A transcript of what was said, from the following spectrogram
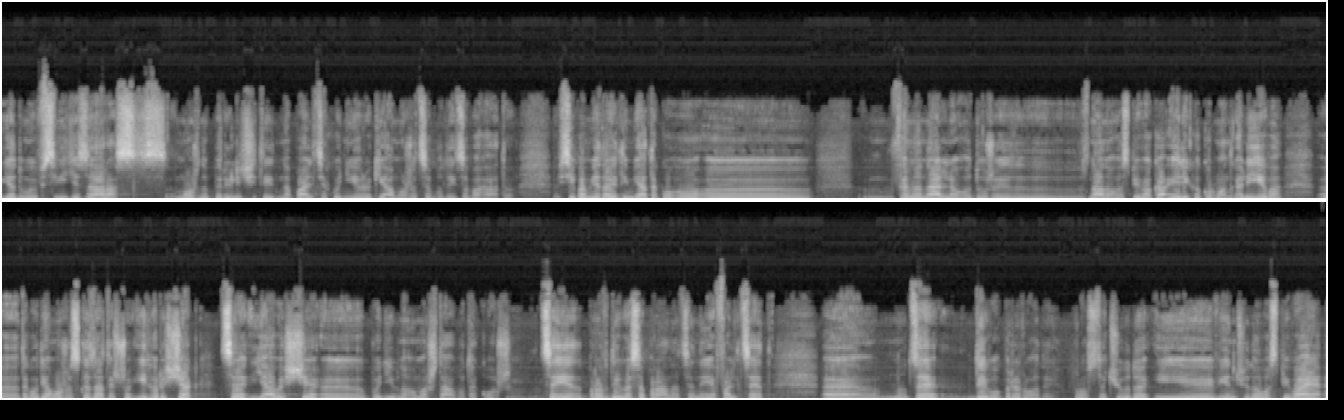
я думаю, в світі зараз можна перелічити на пальцях однієї руки, а може це буде і забагато. Всі пам'ятають ім'я такого. Е, феноменального, дуже е, знаного співака Еріка Курмангалієва. Е, Так от я можу сказати, що Ігор Іщак – це явище е, подібного масштабу також. Це є правдиве сопрано, це не є фальцет. Ну, це диво природи, просто чудо, і він чудово співає.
